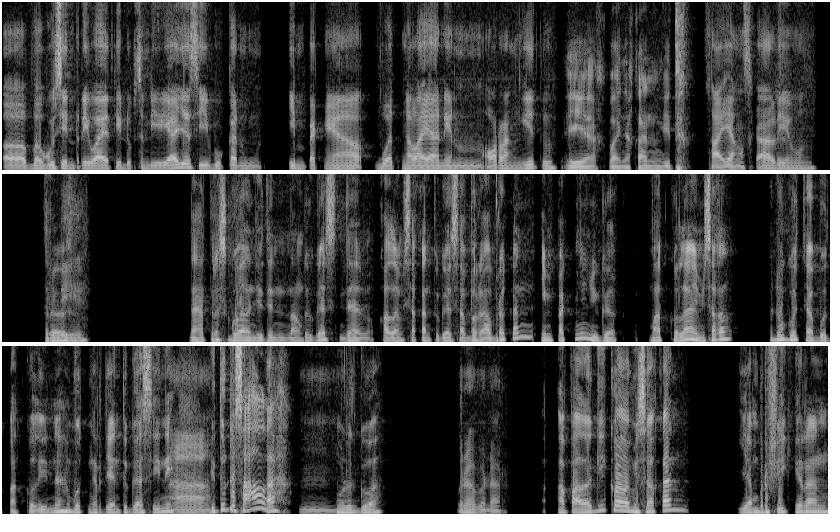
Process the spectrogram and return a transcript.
eh, bagusin riwayat hidup sendiri aja sih, bukan impactnya buat ngelayanin orang gitu. iya kebanyakan gitu Sayang sekali emang. terus Sedih. Nah terus gue lanjutin tentang tugas dan kalau misalkan tugas sabar-abrak kan impactnya juga matkul lain. Misalkan aduh gue cabut matkul ini buat ngerjain tugas ini. Nah, Itu udah salah hmm, menurut gue. benar-benar. Apalagi kalau misalkan yang berpikiran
